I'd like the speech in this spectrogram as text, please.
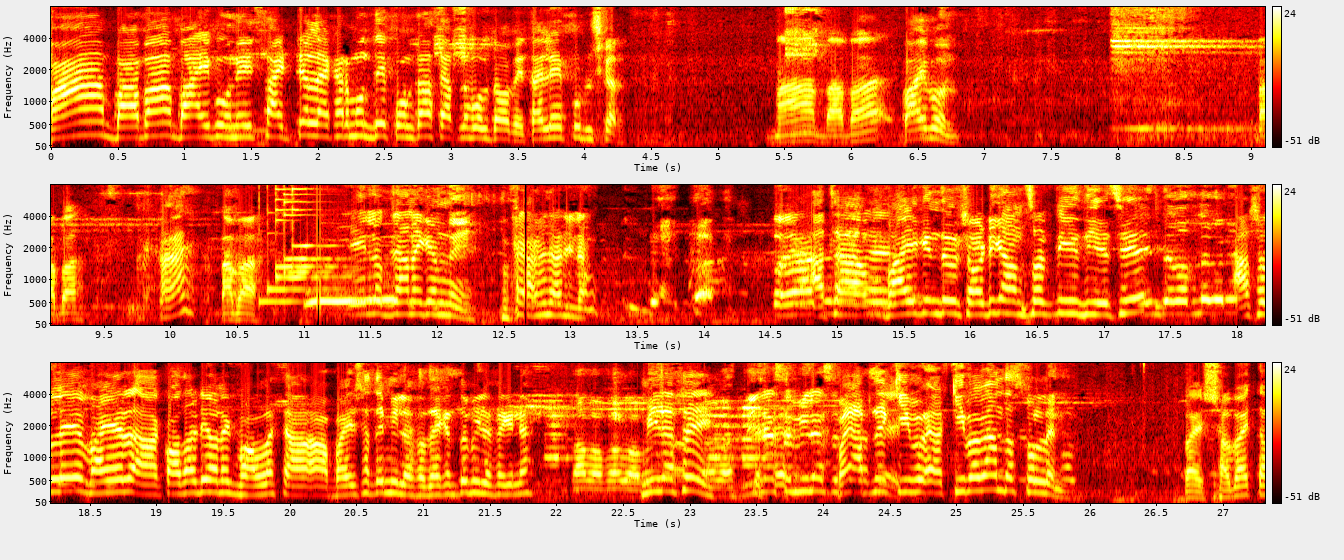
মা বাবা ভাই বোন এই সাইডটা লেখার মধ্যে কোনটা আছে আপনি বলতে হবে তাহলে পুরস্কার। মা বাবা ভাই বোন বাবা। হ্যাঁ? বাবা। এই লোক জানে কেমনে? আমি জানি না। আচ্ছা ভাই কিন্তু সঠিক আনসারটি দিয়েছে। আসলে ভাইয়ের কথাটি অনেক ভালো লাগছে। ভাইয়ের সাথে মিল আছে। দেখেন তো মিল আছে কিনা? মিল আছে? মিলাছে মিলাছে ভাই আপনি কি কীভাবে আন্দাজ করলেন? ভাই সবাই তো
